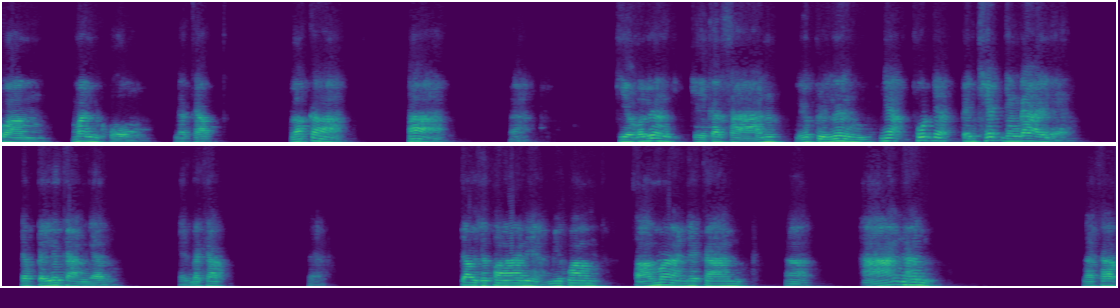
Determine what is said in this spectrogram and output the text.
ความมั่นคงนะครับ แล้วก็ถ้าเกี่ยวกับเรื่องเอกสาร หรือเป็นเรื่องเนี่ยพุทธเนี่ยเป็นเช็คยังได้เลยจะเป็นเรื่องการเงิน เห็นไหมครับเจ้าชะตาเนี่ยมีความสามารถในการหาเงิน นะครับ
